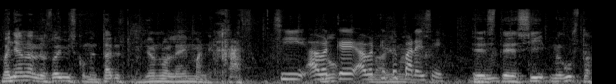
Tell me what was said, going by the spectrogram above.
Mañana les doy mis comentarios porque yo no la he manejado. Sí, a ver No, qué, a ver qué te manejado. parece. Este, sí, me gusta.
